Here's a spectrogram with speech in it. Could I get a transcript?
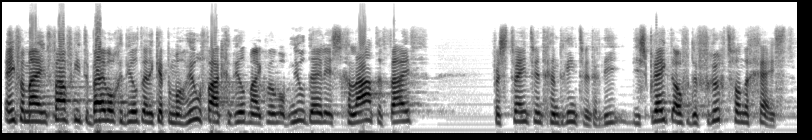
Een van mijn favoriete Bijbelgedeelten, en ik heb hem al heel vaak gedeeld, maar ik wil hem opnieuw delen, is Gelaten 5, vers 22 en 23. Die, die spreekt over de vrucht van de geest.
